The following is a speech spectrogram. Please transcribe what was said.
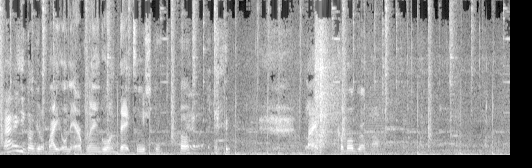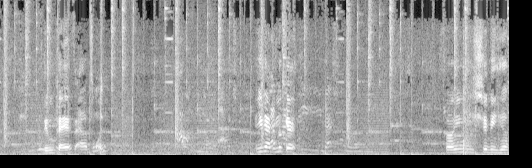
How he gonna get a bite on the airplane going back to Michigan? Huh? like, come on, Grandpa. Did we pass aisle 20? I don't even know what You got to look at. So he should be here.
